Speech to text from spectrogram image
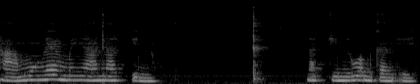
หาโมงแรกไม่ยานนัดกิน นัดกินร่วมกันอีก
